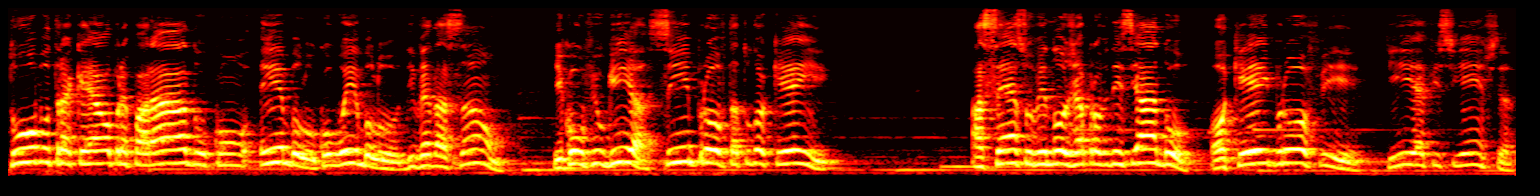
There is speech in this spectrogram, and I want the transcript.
Tubo traqueal preparado com êmbolo, com o êmbolo de vedação e com o guia? Sim, prof, tá tudo ok. Acesso venoso já providenciado? Ok, prof. Que eficiência.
